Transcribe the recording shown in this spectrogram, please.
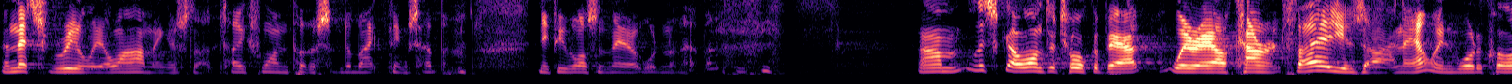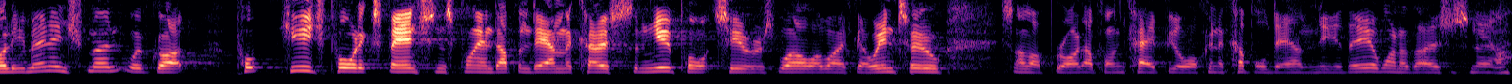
And that's really alarming, isn't it? It takes one person to make things happen. And if he wasn't there, it wouldn't have happened. um, let's go on to talk about where our current failures are now in water quality management. We've got huge port expansions planned up and down the coast, some new ports here as well I won't go into, some up right up on Cape York and a couple down near there. One of those is now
